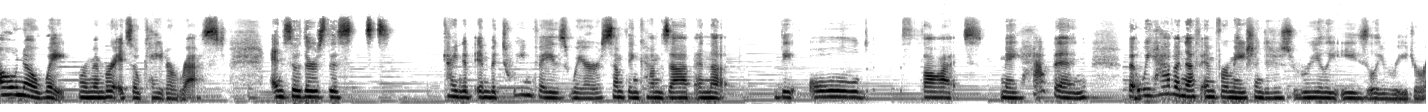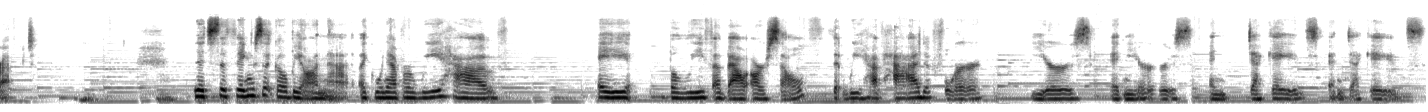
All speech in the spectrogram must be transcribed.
oh no, wait, remember it's okay to rest. And so there's this kind of in between phase where something comes up and the the old thought may happen, but we have enough information to just really easily redirect. It's the things that go beyond that. Like whenever we have a belief about ourselves that we have had for years and years and decades and decades.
